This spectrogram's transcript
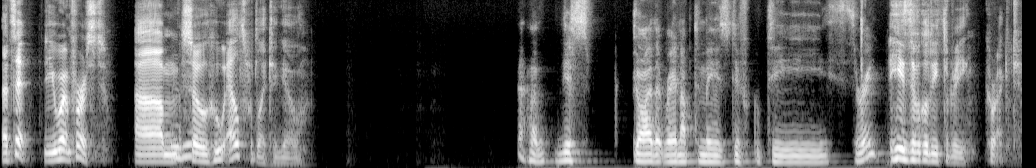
That's it. You went first. Um, Mhm. So who else would like to go? Uh, this guy that ran up to me is difficulty three. He's difficulty three, correct.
